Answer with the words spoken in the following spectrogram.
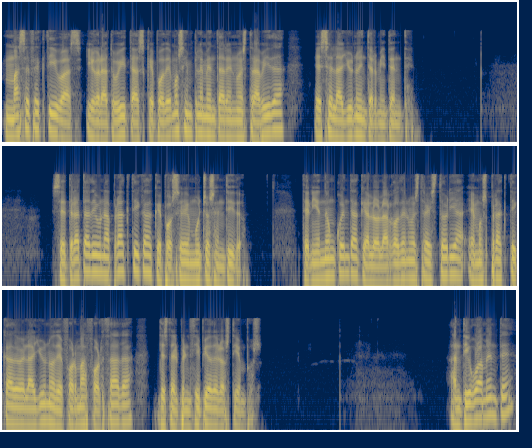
más efectivas y gratuitas que podemos implementar en nuestra vida es el ayuno intermitente. Se trata de una práctica que posee mucho sentido, teniendo en cuenta que a lo largo de nuestra historia hemos practicado el ayuno de forma forzada desde el principio de los tiempos. Antiguamente,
